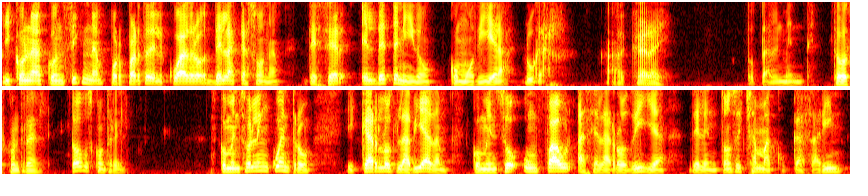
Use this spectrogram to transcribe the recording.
y con la consigna por parte del cuadro de la casona de ser el detenido como diera lugar. Ah, caray. Totalmente. Todos contra él. Todos contra él. Comenzó el encuentro y Carlos Laviada comenzó un foul hacia la rodilla del entonces chamaco Casarín.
